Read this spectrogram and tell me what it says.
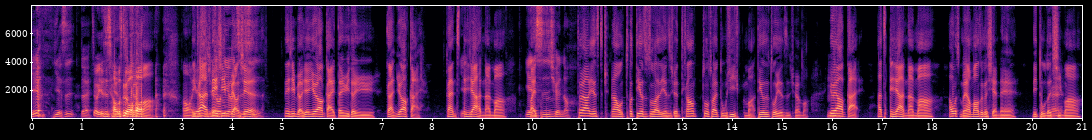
也也是对，就也是差不多嘛。哦，你看内心表现，内心表现又要改，等于等于干又要改，干天下很难吗？岩石圈哦，对啊，岩石圈。那我做第二次做出来的岩石圈，刚刚做出来毒气圈嘛，第二次做岩石圈嘛，又要改，那天下很难吗？那为什么要冒这个险呢？你赌得起吗？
